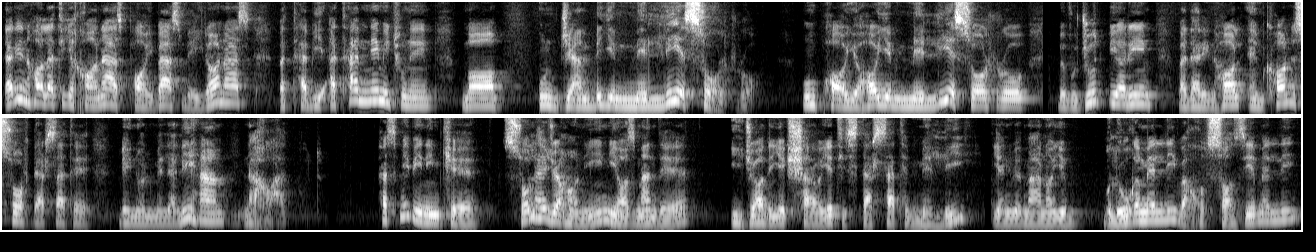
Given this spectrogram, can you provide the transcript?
در این حالتی که خانه از پایبست ایران است و طبیعتا نمی‌تونیم ما اون جنبه ملی صلح رو اون پایه های ملی صلح رو به وجود بیاریم و در این حال امکان صلح در سطح بین المللی هم نخواهد بود. پس می‌بینیم که صلح جهانی نیازمنده ایجاد یک شرایطی است در سطح ملی یعنی به معنای بلوغ ملی و خودسازی ملی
